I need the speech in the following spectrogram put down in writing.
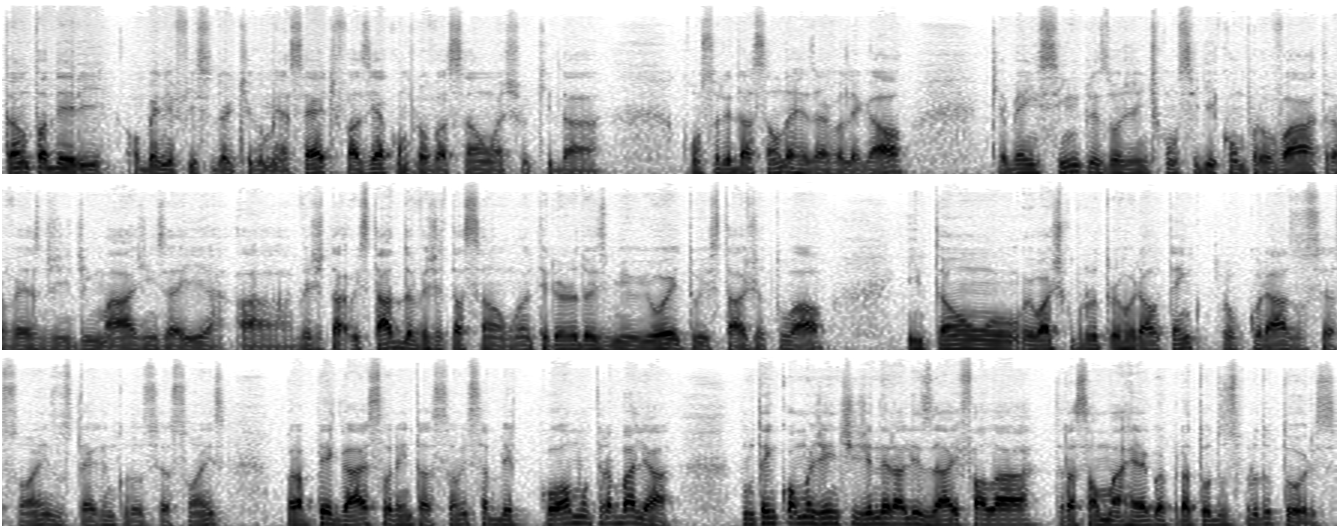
tanto aderir ao benefício do artigo 67, fazer a comprovação, acho que da consolidação da reserva legal, que é bem simples hoje a gente conseguir comprovar através de, de imagens aí a, a o estado da vegetação anterior a 2008, o estágio atual, então, eu acho que o produtor rural tem que procurar as associações, os técnicos das associações, para pegar essa orientação e saber como trabalhar. Não tem como a gente generalizar e falar, traçar uma régua para todos os produtores,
